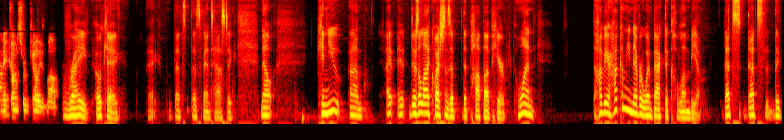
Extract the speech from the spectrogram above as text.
and it comes from Kelly's mom. Right. Okay. That's that's fantastic. Now, can you? Um, I, I, there's a lot of questions that, that pop up here. One, Javier, how come you never went back to Colombia? That's that's the, the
